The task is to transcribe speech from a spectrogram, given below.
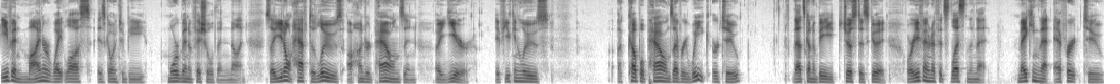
even minor weight loss is going to be more beneficial than none. So you don't have to lose a hundred pounds in a year. If you can lose a couple pounds every week or two, that's going to be just as good. Or even if it's less than that, making that effort to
